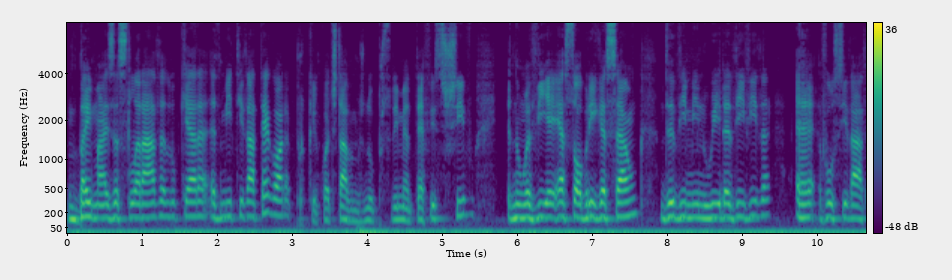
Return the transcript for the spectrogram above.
bem mais acelerada do que era admitida até agora, porque enquanto estávamos no procedimento de déficit excessivo, não havia essa obrigação de diminuir a dívida a velocidade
